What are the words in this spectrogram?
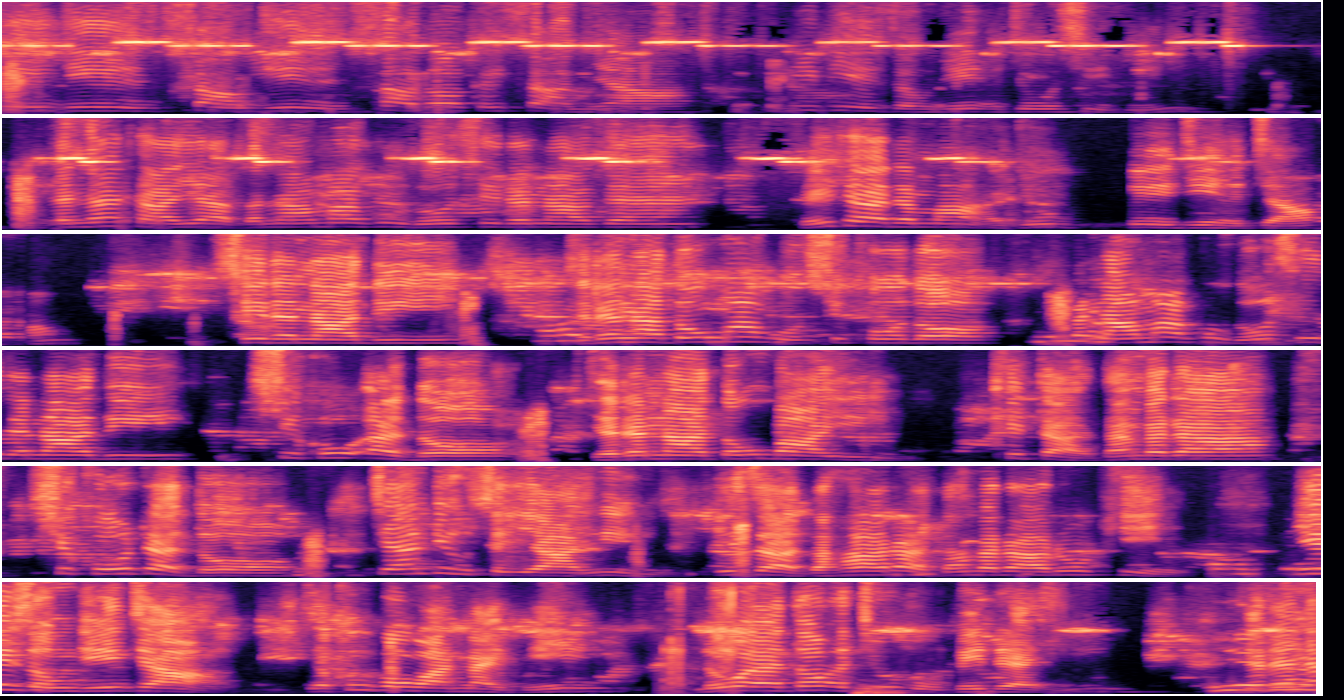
သင်ခြင်းစောင့်ခြင်းစသောကိစ္စများပြည့်ပြည့်စုံခြင်းအကျိုးရှိသည်ယနထာယဗနာမကုသိုလ်စေတနာကံဒိဋ္ဌဓမ္မအကျိုးပေးခြင်းအကြောင်းစေတနာသည်စေတနာသုံးပါးကိုရှိခိုးသောဗနာမကုသိုလ်စေတနာသည်ရှိခိုးအပ်သောယရနာသုံးပါး၏ ခိတ္တတံပရာရှိခိုးတတ်သောကျမ်းပြုစရာ၏ဣဇသဟာရတံပရာတို့ဖြင့်ပြည့်စုံခြင်းကြောင့်ယခုဘဝ၌ပင်လိုအပ်သောအကျိုးကိုပေးတတ်၏ယရဏ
